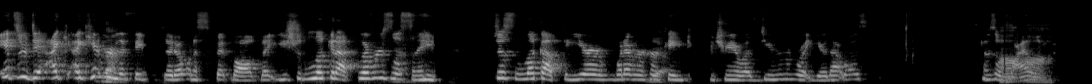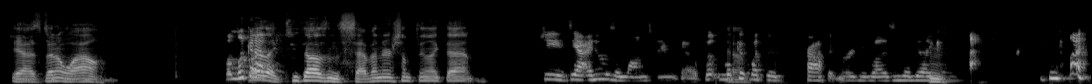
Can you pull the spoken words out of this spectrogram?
it's ridiculous. I, I can't remember the figures, so I don't want to spitball, but you should look it up. Whoever's Yeah. listening, just look up the year, whatever Yeah. Hurricane Katrina was. Do you remember what year that was? It was a while Uh-uh. ago. yeah it's been a while But look Probably up. like 2007 or something like that Geez, yeah, I know it was a long time ago, but look Yeah. at what the profit margin was, and they'll be like, Hmm. "What?"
